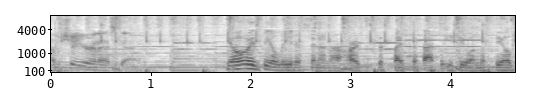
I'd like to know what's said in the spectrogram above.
I'm sure you're a nice guy. You'll always be a leader sin in our hearts, despite the fact that you do on the field.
